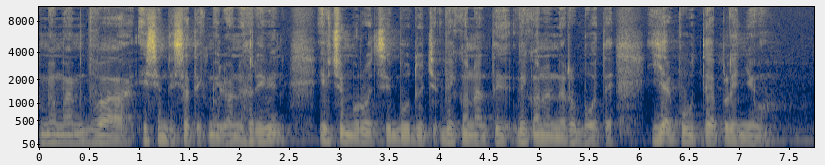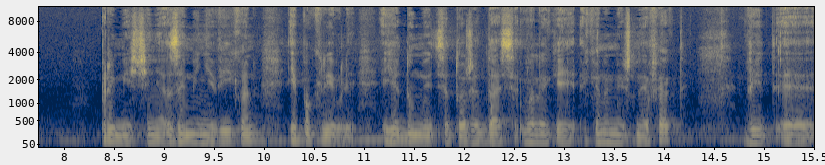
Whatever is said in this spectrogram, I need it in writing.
ми маємо 2,7 мільйони гривень, і в цьому році будуть виконані, виконані роботи як по утепленню приміщення, заміні вікон і покрівлі. І я думаю, це теж дасть великий економічний ефект від е,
